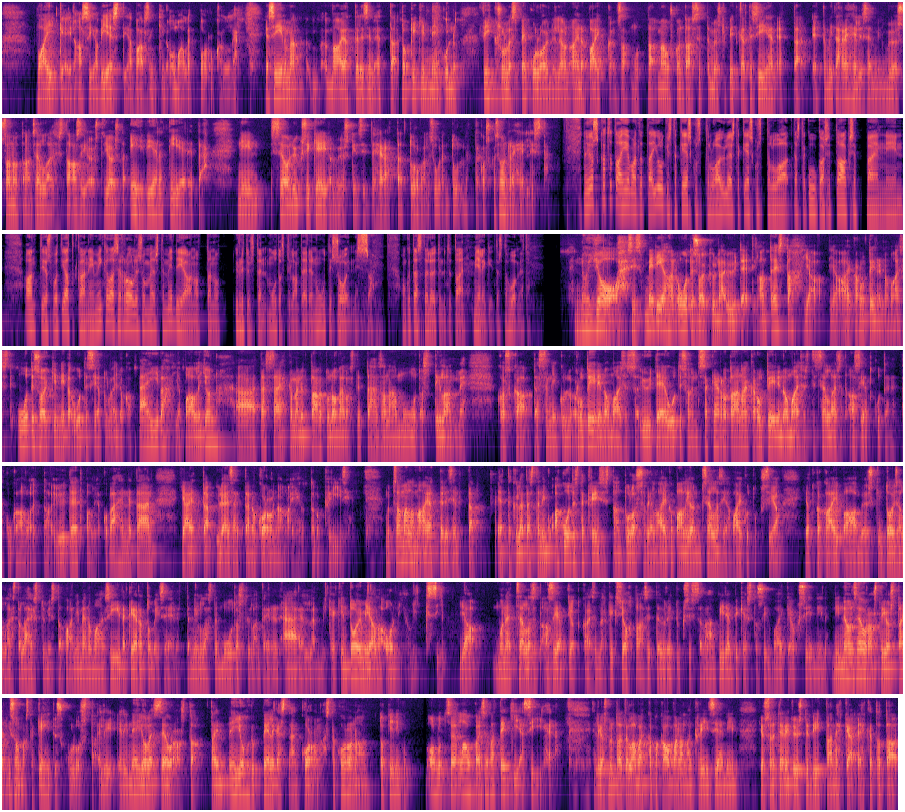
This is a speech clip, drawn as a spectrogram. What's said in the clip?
vaikein asia viestiä varsinkin omalle porukalle. Ja siinä mä, mä ajattelisin, että tokikin niin kuin fiksulle spekuloinnille on aina paikkansa, mutta mä uskon taas sitten myöskin pitkälti siihen, että, että mitä rehellisemmin myös sanotaan sellaisista asioista, joista ei vielä tiedetä, niin se on yksi keino myöskin sitten herättää turvallisuuden tunnetta, koska se on rehellistä. No jos katsotaan hieman tätä julkista keskustelua, yleistä keskustelua tästä kuukausi taaksepäin, niin Antti, jos voit jatkaa, niin minkälaisen roolin sun mielestä media on ottanut yritysten muutostilanteiden uutisoinnissa? Onko tästä löytynyt jotain mielenkiintoista huomiota? No joo, siis mediahan uutisoi kyllä YT-tilanteista ja, ja aika rutiininomaisesti uutisoikin. Niitä uutisia tulee joka päivä ja paljon. Ää, tässä ehkä mä nyt tartun ovelasti tähän sanaan muutostilanne, koska tässä niin kuin rutiininomaisessa YT-uutisoinnissa kerrotaan aika rutiininomaisesti sellaiset asiat, kuten että kuka aloittaa YT, paljonko vähennetään ja että yleensä, että no korona on aiheuttanut kriisin. Mutta samalla mä ajattelisin, että, että kyllä tästä niin kuin akuutista kriisistä on tulossa vielä aika paljon sellaisia vaikutuksia, jotka kaipaa myöskin toisenlaista lähestymistapaa nimenomaan siitä kertomiseen, että millaisten muutostilanteiden äärellä mikäkin toimiala on ja miksi. Ja monet sellaiset asiat, jotka esimerkiksi johtaa sitten yrityksissä vähän pidempikestoisiin vaikeuksiin, niin, niin ne on seurausta jostain isommasta kehityskulusta. Eli, eli ne ei ole seurausta, tai ne ei johdu pelkästään koronasta. Korona on toki niin kuin ollut se laukaiseva tekijä siihen. Eli jos me ajatellaan vaikkapa kaupan alan kriisiä, niin jos nyt erityisesti viittaan ehkä, ehkä tota,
